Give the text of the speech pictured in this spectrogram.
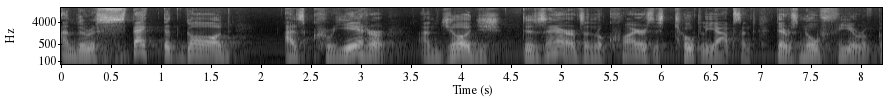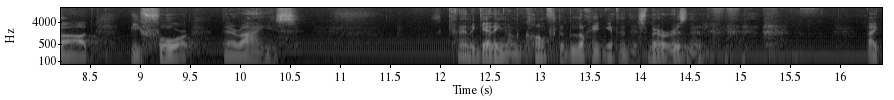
And the respect that God, as creator, and judge deserves and requires is totally absent. There is no fear of God before their eyes. It's kind of getting uncomfortable looking into this mirror, isn't it? like,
